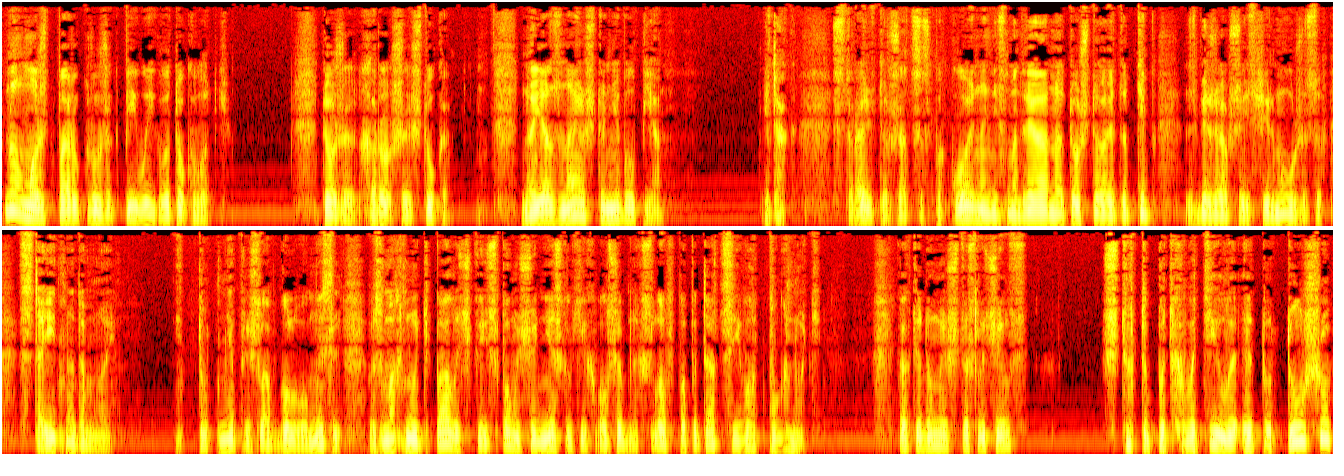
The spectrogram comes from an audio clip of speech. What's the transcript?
Ну, может, пару кружек пива и глоток водки. Тоже хорошая штука. Но я знаю, что не был пьян. Итак, стараюсь держаться спокойно, несмотря на то, что этот тип, сбежавший из фильма ужасов, стоит надо мной. И тут мне пришла в голову мысль взмахнуть палочкой и с помощью нескольких волшебных слов попытаться его отпугнуть. Как ты думаешь, что случилось? Что-то подхватило эту тушу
